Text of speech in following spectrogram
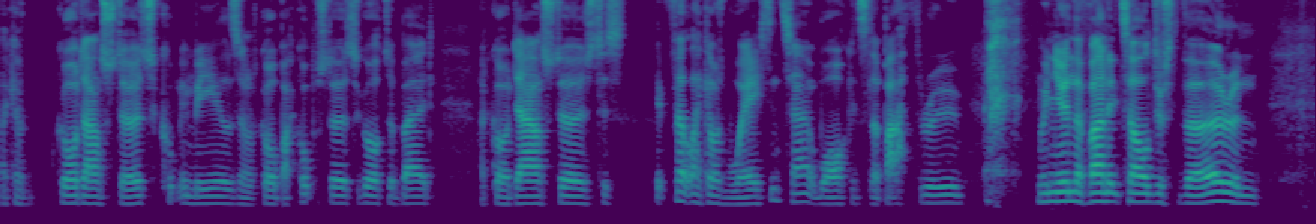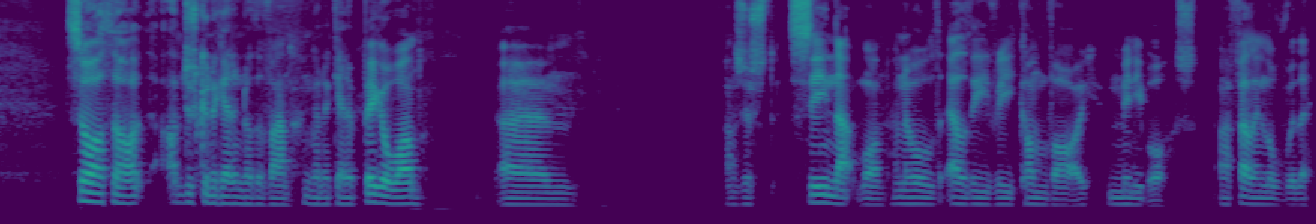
Like I'd go downstairs to cook my meals and I'd go back upstairs to go to bed. I'd go downstairs to. It felt like I was wasting time walking to the bathroom. when you're in the van, it's all just there, and so I thought I'm just gonna get another van. I'm gonna get a bigger one. Um, I was just seeing that one, an old LDV convoy minibus, and I fell in love with it.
